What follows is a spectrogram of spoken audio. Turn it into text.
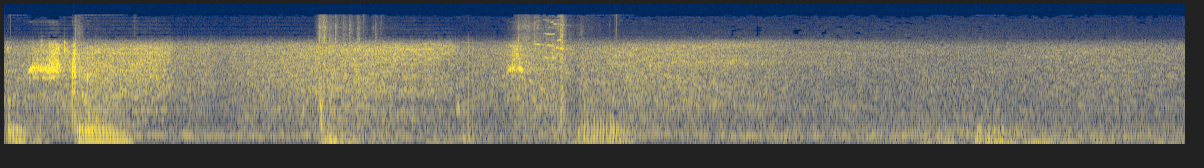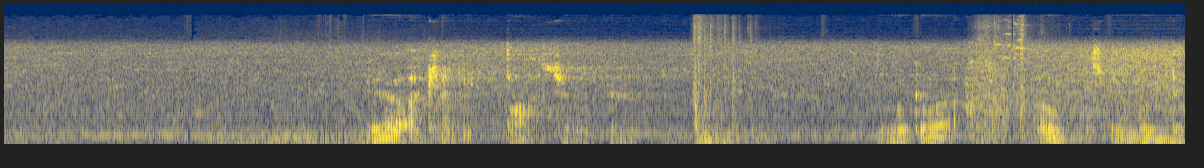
Where's the stone? Yeah, I can't be bothered with that. Then we'll go up. Oh, that's been wounded.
